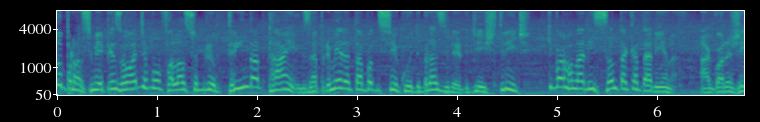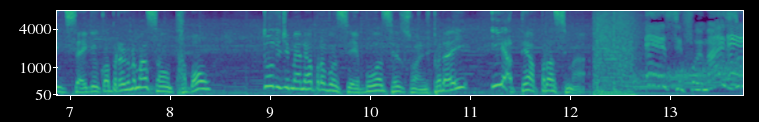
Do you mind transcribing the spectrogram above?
No próximo episódio eu vou falar sobre o Trinda Times, a primeira etapa do circuito brasileiro de street, que vai rolar em Santa Catarina. Agora a gente segue com a programação, tá bom? Tudo de melhor para você, boas sessões por aí e até a próxima! Esse foi mais um.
